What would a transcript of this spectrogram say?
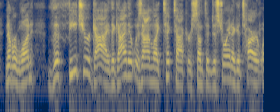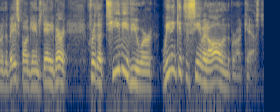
number one, the feature guy, the guy that was on like TikTok or something, destroying a guitar at one of the baseball games, Danny Barrett. For the TV viewer, we didn't get to see him at all in the broadcast.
